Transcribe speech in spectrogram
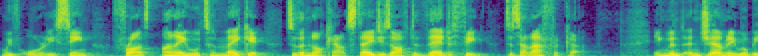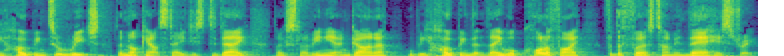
We've already seen France unable to make it to the knockout stages after their defeat to South Africa. England and Germany will be hoping to reach the knockout stages today, though Slovenia and Ghana will be hoping that they will qualify for the first time in their history.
